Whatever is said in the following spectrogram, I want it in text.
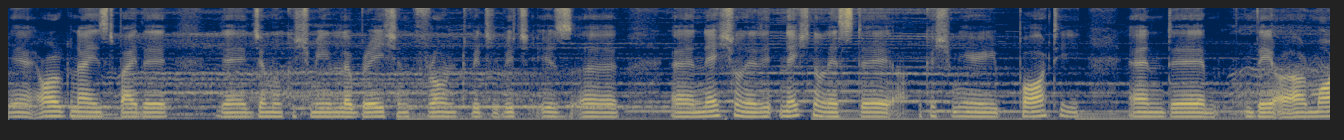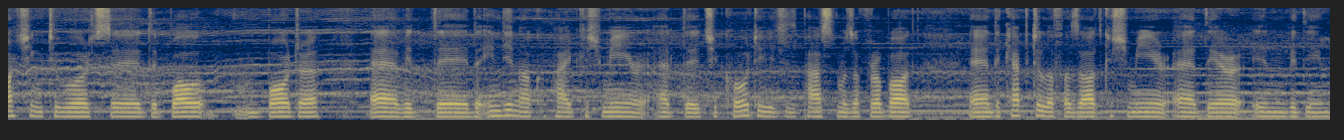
uh, organized by the the Jammu Kashmir Liberation Front which which is a, a national nationalist uh, Kashmiri party. And um, they are marching towards uh, the bo- border uh, with the, the Indian occupied Kashmir at the Chakothi, which is past Muzaffarabad, and the capital of Azad Kashmir. Uh, they're in within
